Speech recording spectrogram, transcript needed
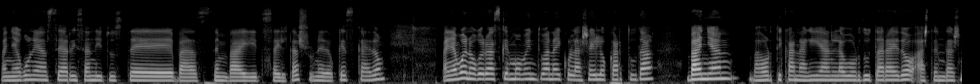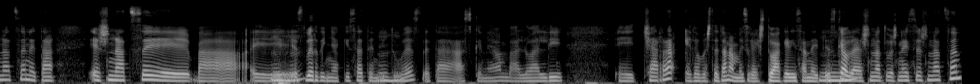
baina egunean zehar izan dituzte ba zenbait zailtasun edo kezka edo Baina bueno, gero azken momentuan nahiko lasai lokartu da, baina ba hortikan agian lau ordutara edo hasten da esnatzen eta esnatze ba e, Mhm. ezberdinak izaten ditu, Mhm. ez? Eta azkenean ba loaldi e, txarra edo bestetan amaiz gaiztoak ere izan daitezke, hau da Mhm. esnatu ez naiz esnatzen,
